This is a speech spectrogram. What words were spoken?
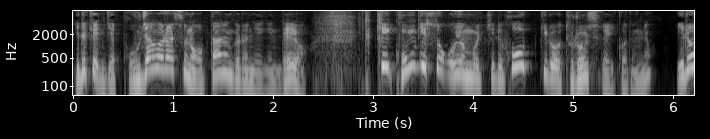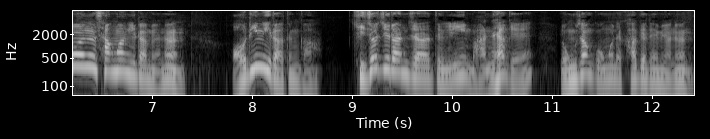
이렇게 이제 보장을 할 수는 없다는 그런 얘기인데요. 특히 공기 속 오염 물질이 호흡기로 들어올 수도 있거든요. 이런 상황이라면은 어린이라든가 기저질환자들이 만약에 용산공원에 가게 되면은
